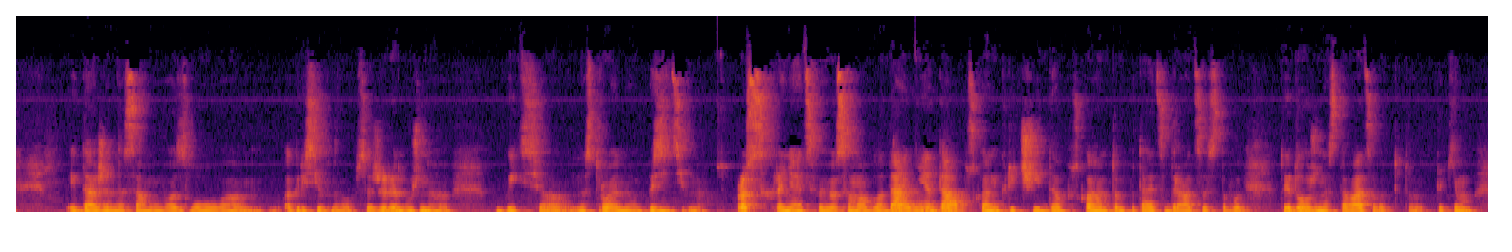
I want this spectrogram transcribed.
и даже на самого злого, агрессивного пассажира нужно быть э, настроенным позитивно. Просто сохранять свое самообладание, да, пускай он кричит, да, пускай он там пытается драться с тобой, ты должен оставаться вот таким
